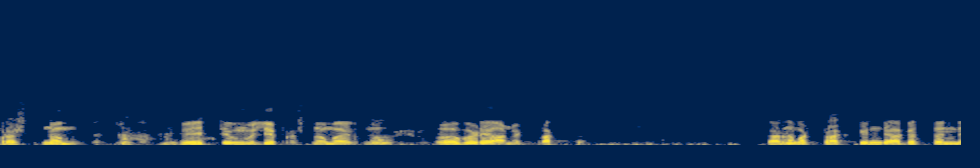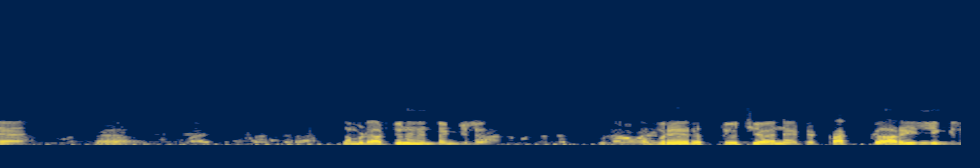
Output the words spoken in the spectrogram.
പ്രശ്നം ഏറ്റവും വലിയ പ്രശ്നമായിരുന്നു എവിടെയാണ് ട്രക്ക് കാരണം ആ ട്രക്കിന്റെ അകത്ത് തന്നെ നമ്മുടെ അർജുനൻ ഉണ്ടെങ്കിൽ അവരെ റെസ്ക്യൂ ചെയ്യാനായിട്ട് ട്രക്ക് അറിയില്ലെങ്കിൽ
